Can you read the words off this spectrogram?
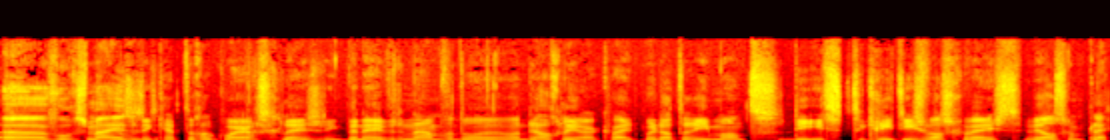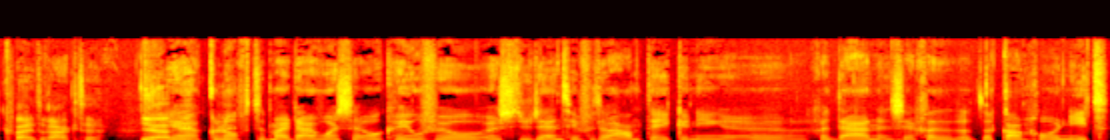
Uh, volgens mij ja, is het... Ik heb toch ook wel ergens gelezen, ik ben even de naam van de, van de hoogleraar kwijt, maar dat er iemand die iets te kritisch was geweest, wel zijn plek kwijtraakte. Ja, ja ik, klopt. Maar daar worden ook heel veel eh, studenten hebben de handtekeningen uh, gedaan en zeggen dat dat kan gewoon niet.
